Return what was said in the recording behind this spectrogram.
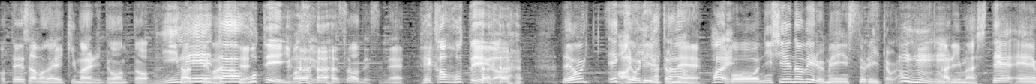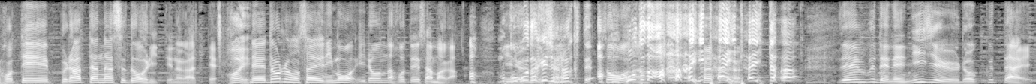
布袋様が駅前にドーンと立2メータってまして。ー布袋いますよ そうですね。デカ布袋がで、お駅降りるとあねはい、こう西へ伸びるメインストリートがうんうんうん。ありまして、えー、布袋プラタナス通りっていうのがあって、はい。で道路の左右にもいろんな布袋様があもうここだけじゃなくてあそう本当だ。あ いたいたいた。全部でね26体布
